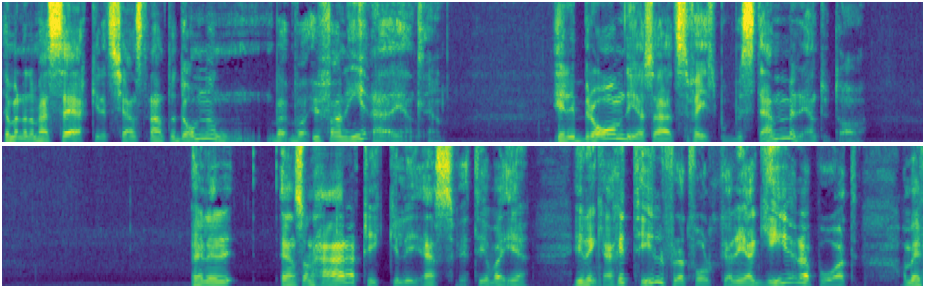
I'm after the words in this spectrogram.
Jag menar de här säkerhetstjänsterna, har inte de någon... hur fan är det här egentligen? Är det bra om det är så här att Facebook bestämmer rent utav? Eller en sån här artikel i SVT, vad är... Är den kanske till för att folk ska reagera på att ja, men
